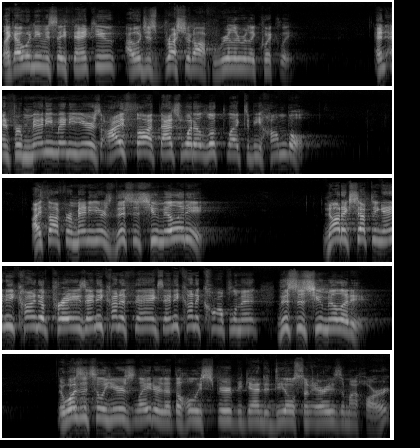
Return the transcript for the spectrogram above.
like I wouldn't even say thank you, I would just brush it off really, really quickly. And, and for many, many years, I thought that's what it looked like to be humble. I thought for many years, this is humility. Not accepting any kind of praise, any kind of thanks, any kind of compliment. This is humility. It wasn't until years later that the Holy Spirit began to deal some areas of my heart.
